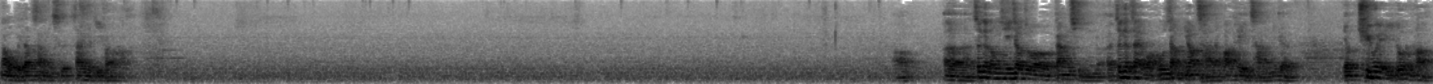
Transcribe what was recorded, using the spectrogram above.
那我回到上一次上一个地方哈。这个东西叫做钢琴，呃，这个在网络上你要查的话，可以查那个有趣味理论哈，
